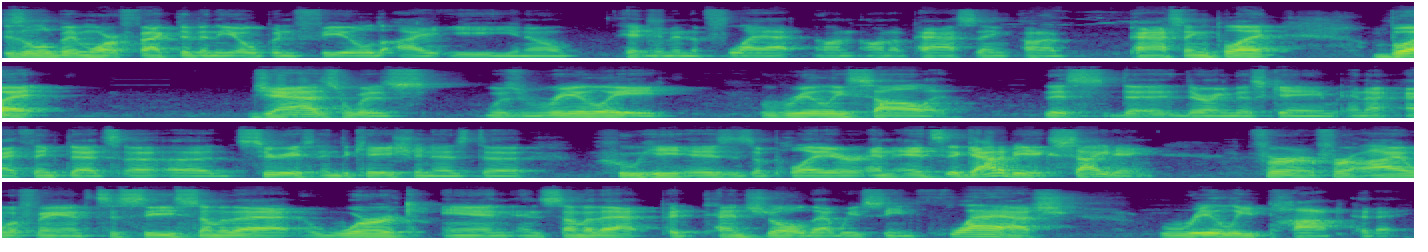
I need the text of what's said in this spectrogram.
is a little bit more effective in the open field, i.e., you know, hitting him in the flat on, on a passing on a passing play. But Jaz was was really really solid this during this game, and I, I think that's a, a, serious indication as to who he is as a player, and it's it got to be exciting for for Iowa fans to see some of that work and and some of that potential that we've seen flash really pop today.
